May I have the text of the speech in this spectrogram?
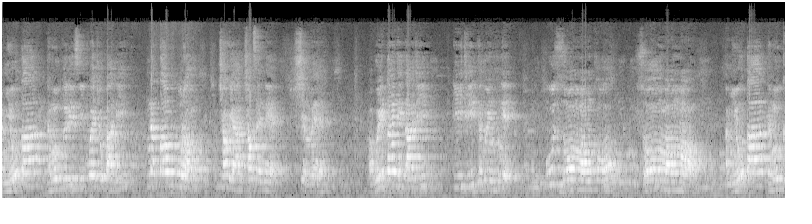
အမျိုးသားဒီမိုကရေစီဖွဲ့ချုပ်ပါတီ2,9660နဲ့ရှင်မဲမကွေးတိုင်းဒေသကြီးပြည်ကြီးတပွင်နှစ်ဦးဇော်မောင်ခေါ်ဇော်မောင်မောင်အမျိုးသားဒီမိုက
